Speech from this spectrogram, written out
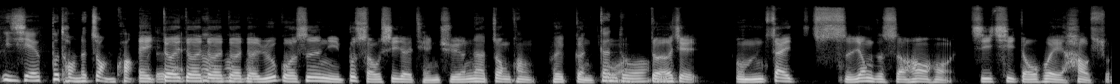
一些不同的状况。哎，对对对对对，如果是你不熟悉的田区，那状况会更多。更多。对，而且我们在使用的时候，哈，机器都会耗损，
